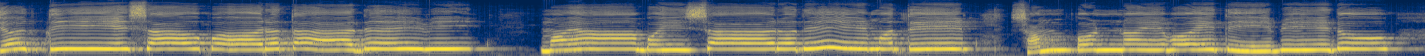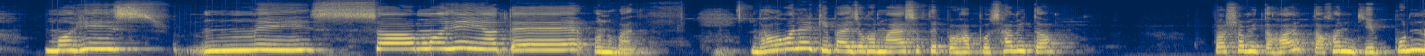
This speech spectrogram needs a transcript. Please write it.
যদি এষা পরতা দেবী মায়া বৈশারদে মতে সম্পূর্ণ বৈতি বিদু মহিষমহিয়তে অনুবাদ। ভগবানের কৃপায় যখন মায়াশক্তির প্রভাব প্রশমিত প্রশমিত হয়, তখন জীবপূর্ণ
